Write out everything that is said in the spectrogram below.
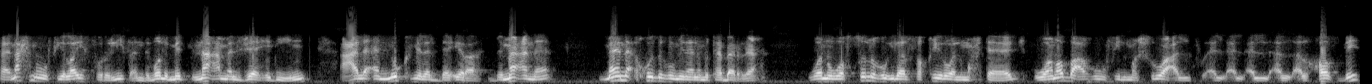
فنحن في Life for Relief and Development نعمل جاهدين على أن نكمل الدائرة بمعنى ما نأخذه من المتبرع ونوصله إلى الفقير والمحتاج ونضعه في المشروع الخاص به.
